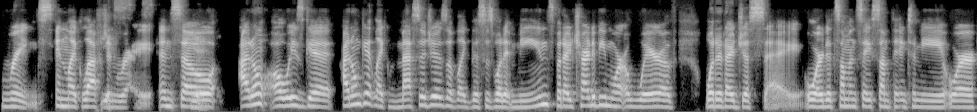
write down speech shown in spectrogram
rings in like left yes. and right, and so. I don't always get I don't get like messages of like this is what it means, but I try to be more aware of what did I just say or did someone say something to me or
